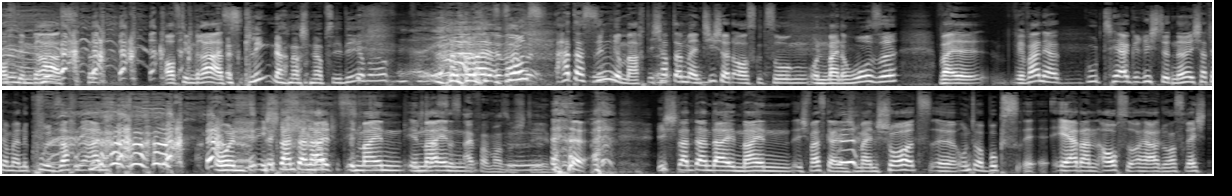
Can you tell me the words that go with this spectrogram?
auf dem Gras. auf dem Gras. Es klingt nach einer Schnapsidee, aber. ja, aber für uns hat das Sinn gemacht. Ich habe dann mein T-Shirt ausgezogen und meine Hose, weil wir waren ja gut hergerichtet, ne? Ich hatte ja meine coolen Sachen an. Und ich stand dann halt in meinen, in ich meinen. Das einfach mal so stehen. ich stand dann da in meinen, ich weiß gar nicht, in meinen Shorts, äh, Unterbuchs, äh, er dann auch so, ja, du hast recht,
